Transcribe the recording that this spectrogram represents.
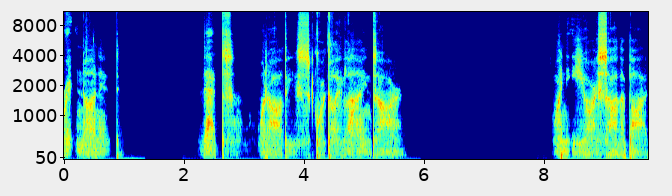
written on it. That's what all these squiggly lines are. When Eeyore saw the pot,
